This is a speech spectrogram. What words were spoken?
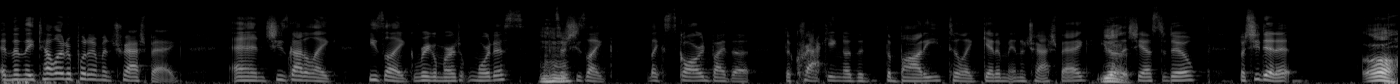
and then they tell her to put him in a trash bag, and she's got to like he's like rigor mort- mortis, and so mm-hmm. she's like like scarred by the the cracking of the the body to like get him in a trash bag. You Yeah. know that she has to do, but she did it. Ugh.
